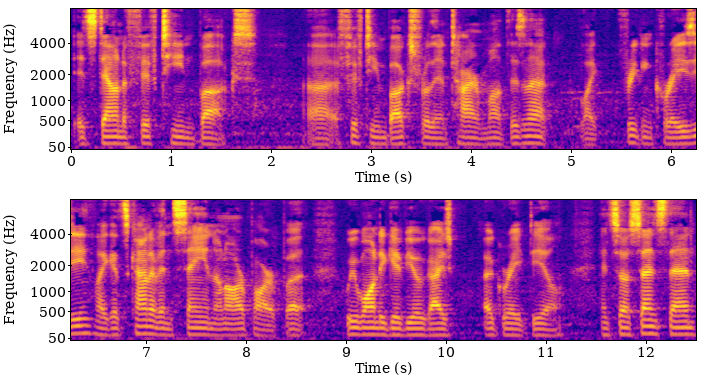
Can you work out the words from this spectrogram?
it's down to fifteen bucks. Uh, fifteen bucks for the entire month. Isn't that like freaking crazy? Like it's kind of insane on our part, but we wanted to give you guys a great deal. And so since then,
